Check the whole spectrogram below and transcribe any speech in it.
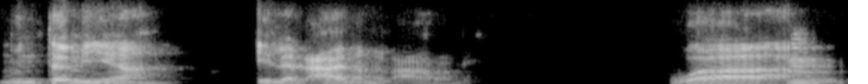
منتمية إلى العالم العربي. وهي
